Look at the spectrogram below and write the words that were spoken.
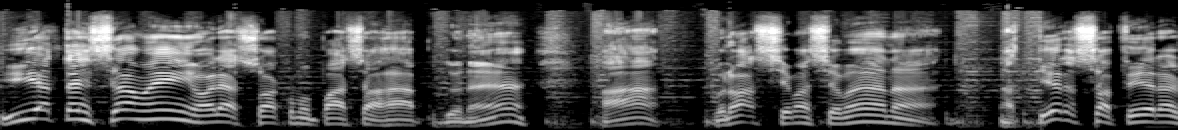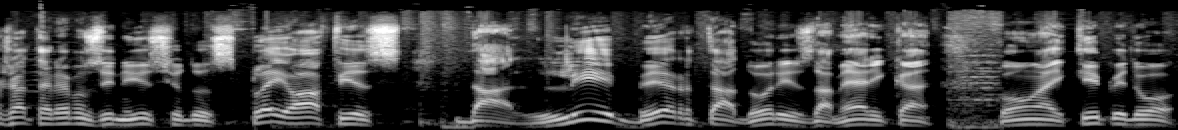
E atenção, hein? Olha só como passa rápido, né? A próxima semana, na terça-feira, já teremos início dos playoffs da Libertadores da América com a equipe do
